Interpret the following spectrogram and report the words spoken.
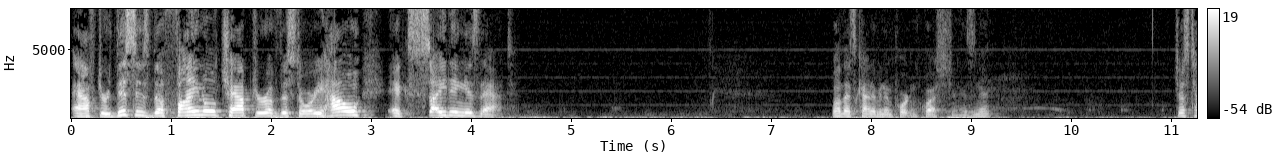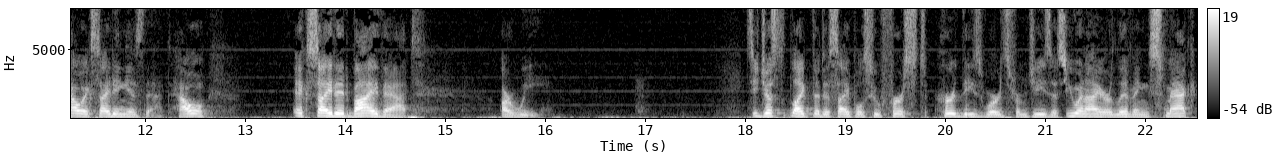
after. This is the final chapter of the story. How exciting is that? Well, that's kind of an important question, isn't it? Just how exciting is that? How excited by that are we? See, just like the disciples who first heard these words from Jesus, you and I are living smack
